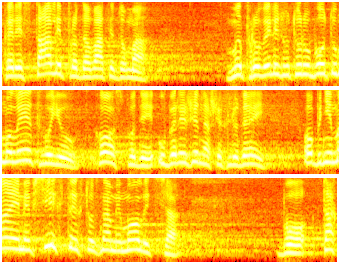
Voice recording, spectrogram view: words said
перестали продавати дома. Ми провели ту роботу молитвою. Господи, убережи наших людей, обнімаємо всіх тих, хто з нами молиться. Бо так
